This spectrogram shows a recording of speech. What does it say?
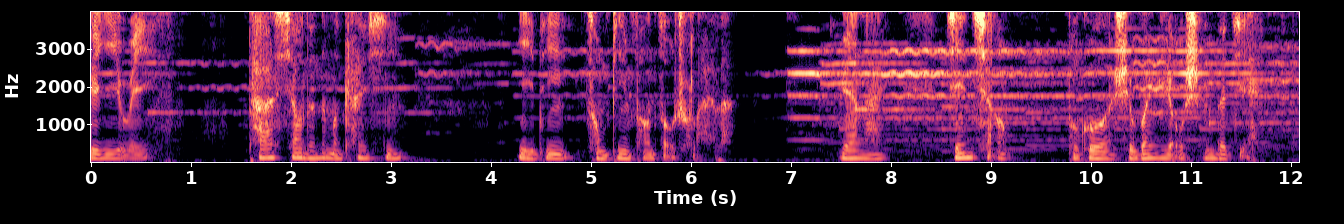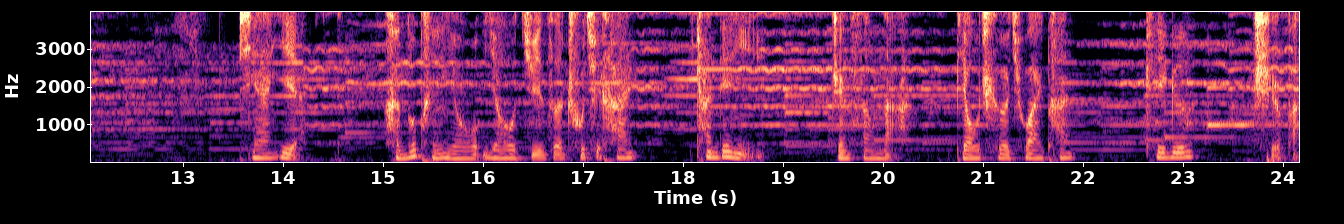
直以为，他笑得那么开心，一定从病房走出来了。原来，坚强不过是温柔生的茧。平安夜，很多朋友邀橘子出去嗨，看电影、蒸桑拿、飙车去外滩、K 歌、吃饭。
